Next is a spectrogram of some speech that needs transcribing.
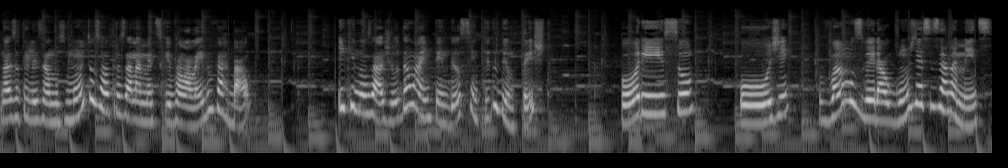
nós utilizamos muitos outros elementos que vão além do verbal e que nos ajudam a entender o sentido de um texto? Por isso, hoje vamos ver alguns desses elementos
